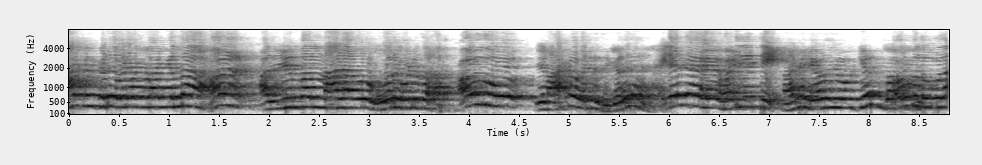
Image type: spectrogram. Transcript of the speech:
ಆಕಳ ಕಡೆ ಹೊಡಿಯಕ್ ಬಿಡಂಗಿಲ್ಲ. ಆ ಅದು ನಾಳೆ ಅವರು ಓರಿ ಹೊಡಿದ ಹೌದು. ಏನ್ ಆಕಳ ಹಳೆ ಹೊಡಿದೈತಿ ನಾನು ಹೇಳೋದು ಕೇಳಿ. ಗಂಬು ದುಬ್ಬದ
